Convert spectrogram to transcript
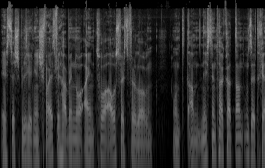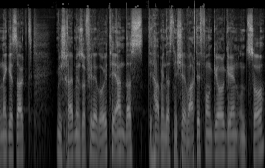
Erstes Spiel gegen Schweiz. Wir haben nur ein Tor auswärts verloren. Und am nächsten Tag hat dann unser Trainer gesagt, wir schreiben so viele Leute an, dass die haben das nicht erwartet von Georgien und so.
